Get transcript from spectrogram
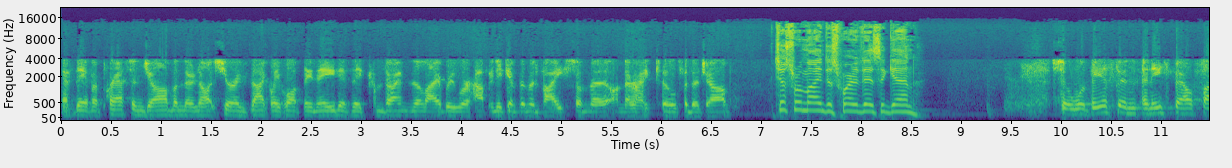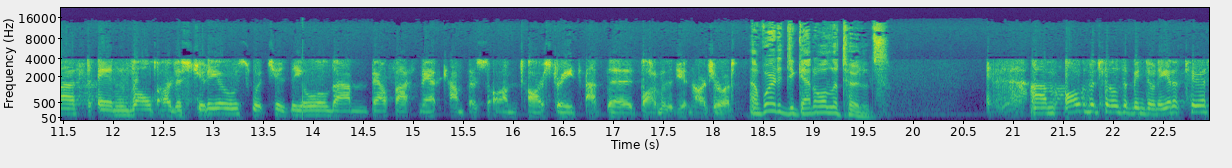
if they have a pressing job and they're not sure exactly what they need, if they come down to the library, we're happy to give them advice on the on the right tool for their job. Just remind us where it is again. So we're based in, in East Belfast in Vault Artist Studios, which is the old um, Belfast Met campus on Tower Street at the bottom of the Newtownards Road. And where did you get all the tools? Um, all of the tools have been donated to us,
